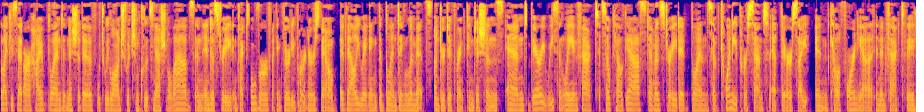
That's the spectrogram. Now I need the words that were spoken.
like you said, our HyBlend initiative, which we launched, which includes national labs and industry, in fact, over, I think, 30 partners now evaluating the blending limits under different conditions. And very recently, in fact, SoCal Gas demonstrated blends of 20% at their site in California. And in fact, they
